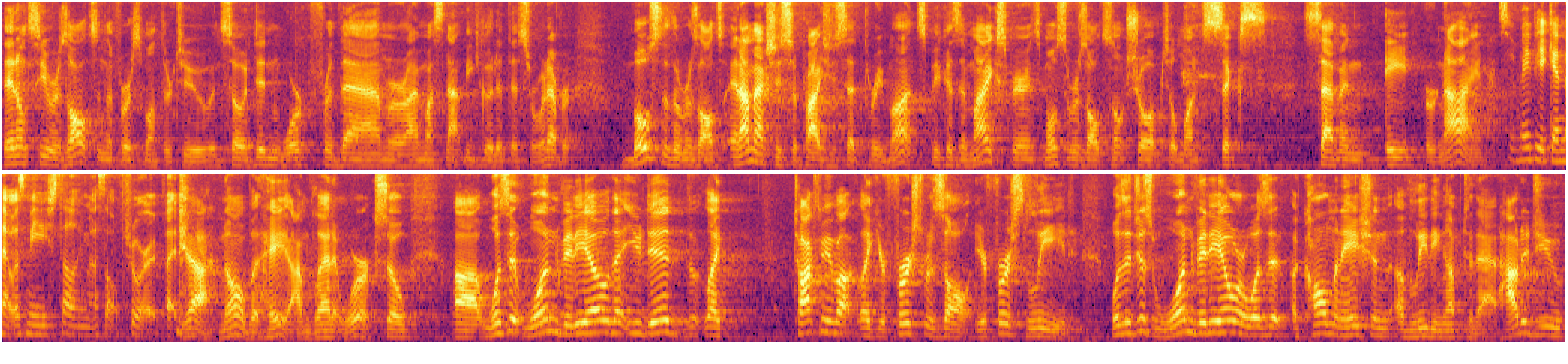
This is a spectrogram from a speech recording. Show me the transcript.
They don't see results in the first month or two, and so it didn't work for them, or I must not be good at this, or whatever. Most of the results, and I'm actually surprised you said three months, because in my experience, most of the results don't show up till month six, seven, eight, or nine. So maybe again that was me selling myself short, but Yeah, no, but hey, I'm glad it worked. So, uh, was it one video that you did? Like, talk to me about like your first result, your first lead. Was it just one video, or was it a culmination of leading up to that? How did you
